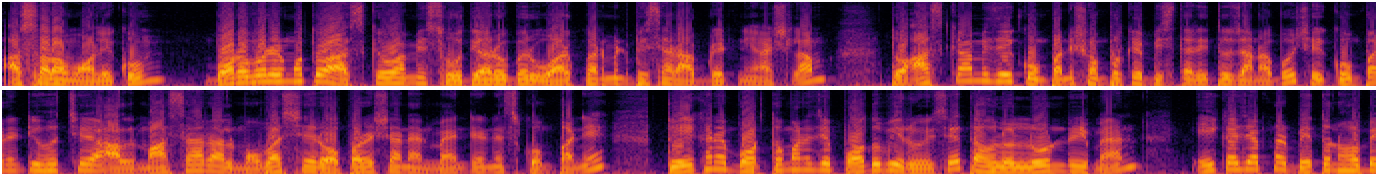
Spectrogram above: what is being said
আসসালামু আলাইকুম। বরাবরের মতো আজকেও আমি সৌদি আরবের ওয়ার্ক পারমিট ভিসার আপডেট নিয়ে আসলাম। তো আজকে আমি যে কোম্পানি সম্পর্কে বিস্তারিত জানাব, সেই কোম্পানিটি হচ্ছে Al Masar Al Mobaser operation and maintenance company তো এখানে বর্তমানে যে পদবি রয়েছে, তা হলো লন্ড্রি ম্যান এই কাজে আপনার বেতন হবে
